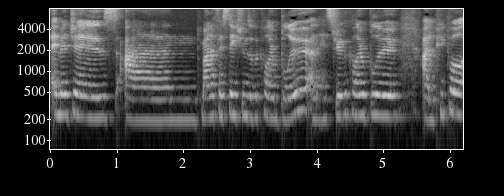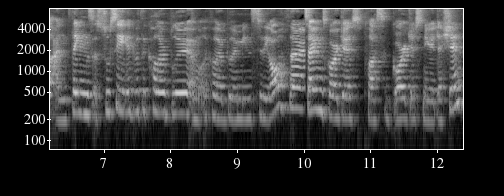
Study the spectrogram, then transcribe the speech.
images and manifestations of the colour blue and the history of the colour blue and people and things associated with the colour blue and what the colour blue means to the author. Sounds gorgeous plus gorgeous new edition.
